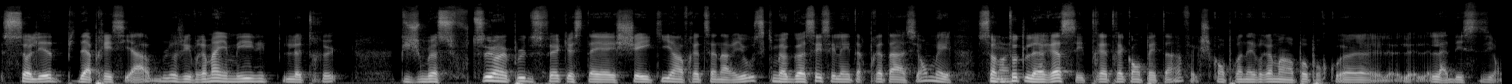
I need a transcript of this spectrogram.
solide puis d'appréciable. J'ai vraiment aimé le truc. Puis je me suis foutu un peu du fait que c'était shaky en frais de scénario. Ce qui m'a gossé, c'est l'interprétation, mais somme Ouais. toute, le reste, c'est très très compétent. Fait que je comprenais vraiment pas pourquoi euh, le- le- la décision.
